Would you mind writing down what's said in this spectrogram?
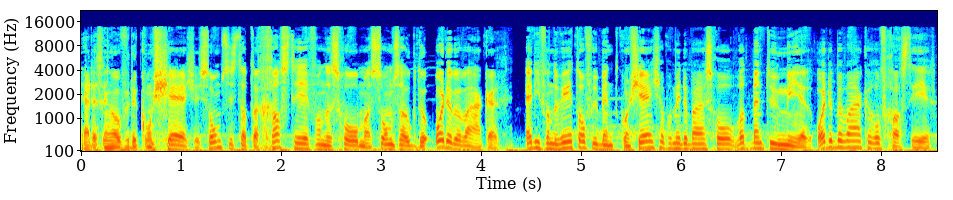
Ja, dat ging over de conciërge. Soms is dat de gastheer van de school, maar soms ook de ordebewaker. Eddie van der Weertof, u bent conciërge op een middelbare school. Wat bent u meer, ordebewaker of gastheer?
